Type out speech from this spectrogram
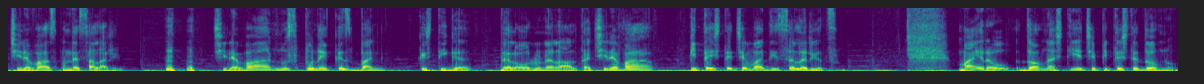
Cineva ascunde salariul. Cineva nu spune câți bani câștigă de la o lună la alta. Cineva pitește ceva din sălăriuț. Mai rău, doamna știe ce pitește domnul.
